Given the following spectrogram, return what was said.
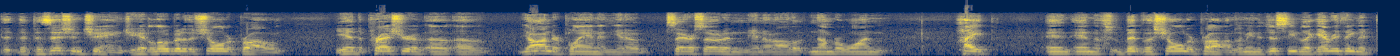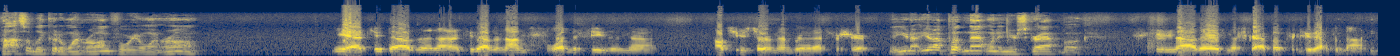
the, the, position change, you had a little bit of the shoulder problem, you had the pressure of, of, of Yonder playing in you know Sarasota and you know all the number one hype, and and the bit of the shoulder problems. I mean, it just seems like everything that possibly could have went wrong for you went wrong. Yeah, 2000, uh, 2009 wasn't a season uh, I'll choose to remember. That's for sure. You're not you're not putting that one in your scrapbook. No, there is no scrapbook for 2009.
